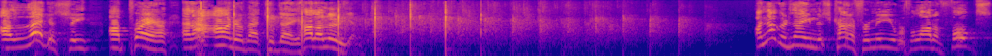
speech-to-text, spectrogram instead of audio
a legacy of prayer, and I honor that today. Hallelujah. Another name that's kind of familiar with a lot of folks,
